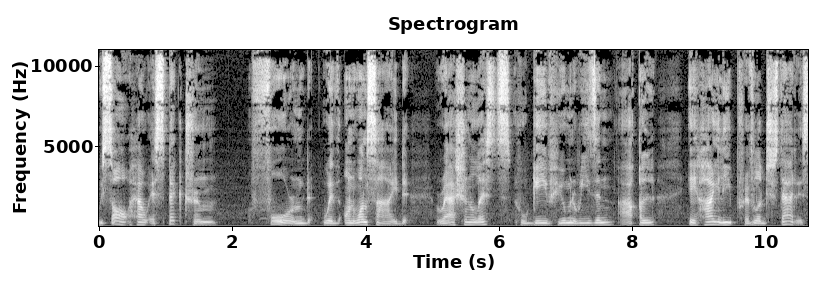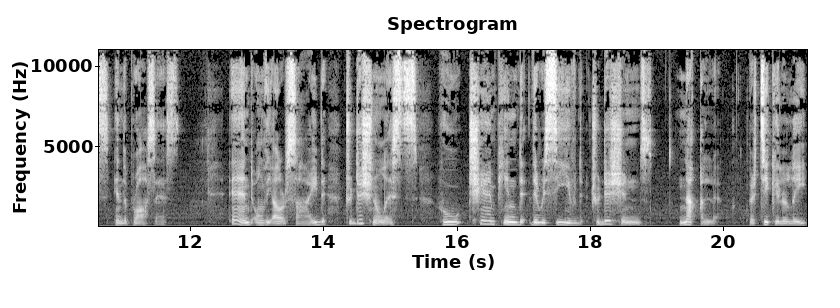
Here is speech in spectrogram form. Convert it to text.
We saw how a spectrum formed with, on one side, rationalists who gave human reason, aql, a highly privileged status in the process, and on the other side, traditionalists who championed the received traditions, naql, particularly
